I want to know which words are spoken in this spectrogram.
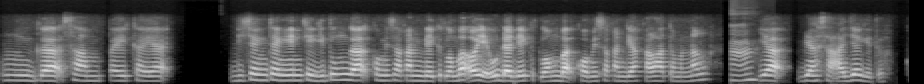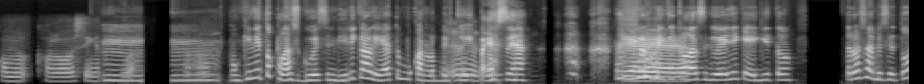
nggak sampai kayak diceng-cengin kayak gitu nggak? Kalau misalkan dia ikut lomba oh ya udah dia ikut lomba. Kalau misalkan dia kalah atau menang uh-huh. ya biasa aja gitu. Kalau kalau seinget mm, gue uh-uh. mungkin itu kelas gue sendiri kali ya itu bukan lebih ke IPS-nya tapi yeah. lebih ke kelas gue nya kayak gitu. Terus habis itu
